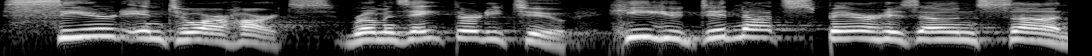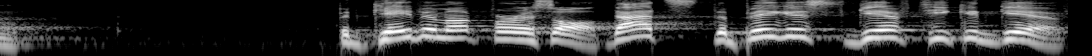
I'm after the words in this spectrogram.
seared into our hearts. Romans 8:32. He who did not spare his own son but gave him up for us all. That's the biggest gift he could give.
